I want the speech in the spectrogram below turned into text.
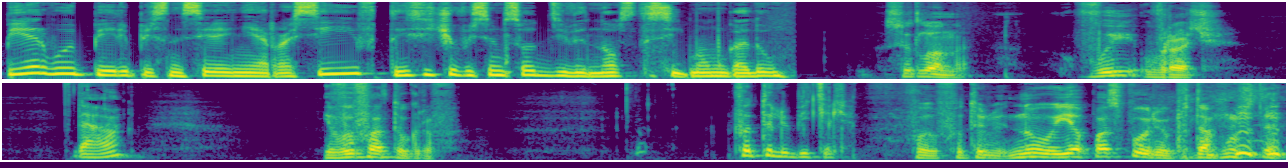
первую перепись населения России в 1897 году. Светлана, вы врач. Да. И вы фотограф. Фотолюбитель. Фо фотолюбитель. Ну, я поспорю, потому что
